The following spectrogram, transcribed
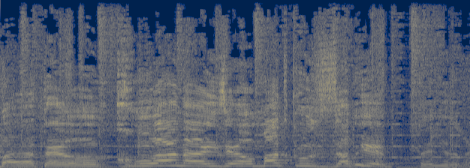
Bajateo Juana i z jego matku zabiję. To jest niedobre.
